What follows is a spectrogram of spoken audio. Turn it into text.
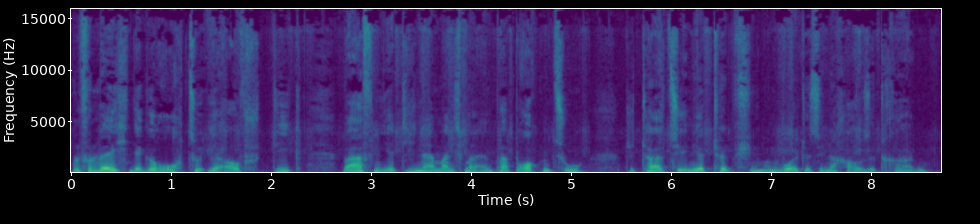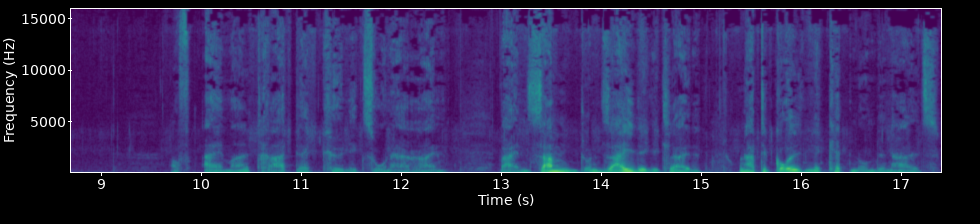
und von welchen der Geruch zu ihr aufstieg, warfen ihr Diener manchmal ein paar Brocken zu, die tat sie in ihr Töpfchen und wollte sie nach Hause tragen. Auf einmal trat der Königssohn herein, war in Samt und Seide gekleidet und hatte goldene Ketten um den Hals.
